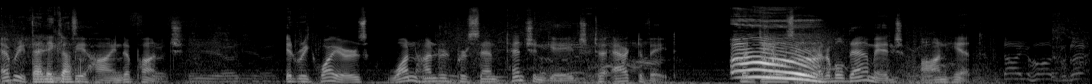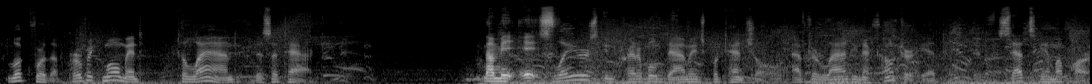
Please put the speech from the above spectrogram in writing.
everything classe, behind a punch. It requires 100% tension gauge to activate, but deals incredible damage on hit. Look for the perfect moment to land this attack. Mais eh, Slayer's incredible damage potential after landing a counter hit sets him apart.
